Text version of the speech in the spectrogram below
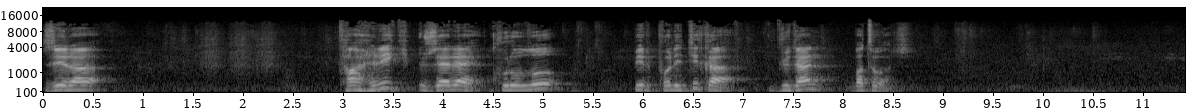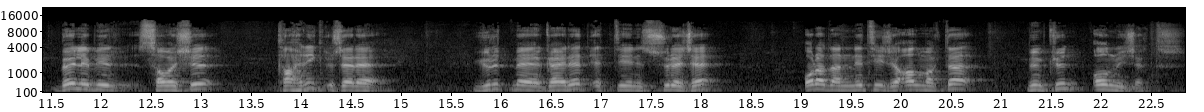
Zira tahrik üzere kurulu bir politika güden Batı var. Böyle bir savaşı tahrik üzere yürütmeye gayret ettiğiniz sürece oradan netice almakta mümkün olmayacaktır.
